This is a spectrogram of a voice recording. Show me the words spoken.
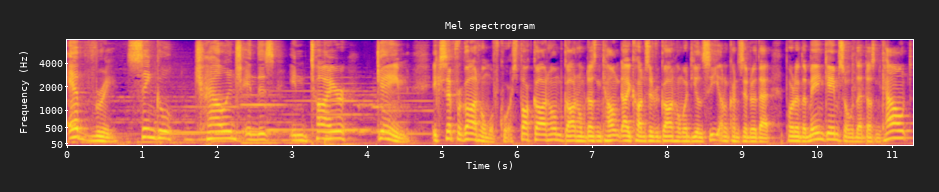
every single challenge in this entire game. Except for Godhome, of course. Fuck Godhome. God Home doesn't count. I consider Godhome a DLC. I don't consider that part of the main game, so that doesn't count.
